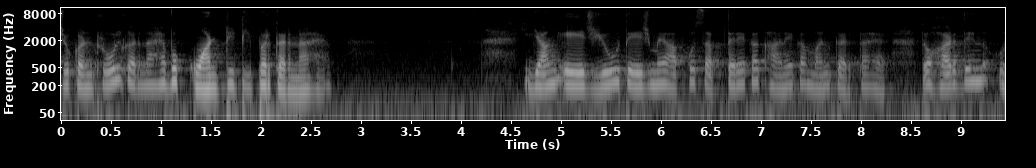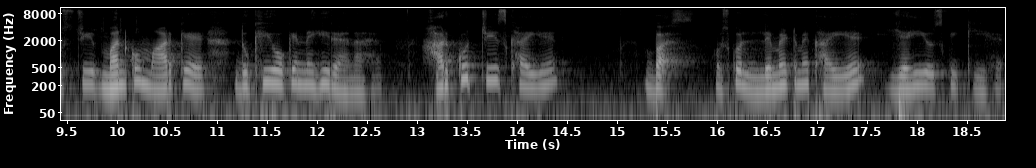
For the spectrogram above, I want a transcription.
जो कंट्रोल करना है वो क्वांटिटी पर करना है। यंग एज, यूथ एज में आपको सब तरह का खाने का मन करता है तो हर दिन उस चीज़, मन को मार के दुखी होके नहीं रहना है। हर कुछ चीज़ खाइए, बस, उसको लिमिट में खाइए, यही उसकी की है।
